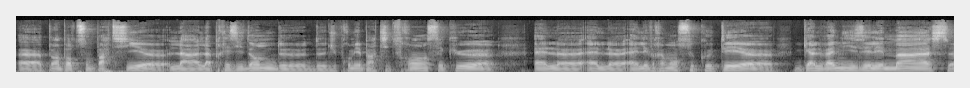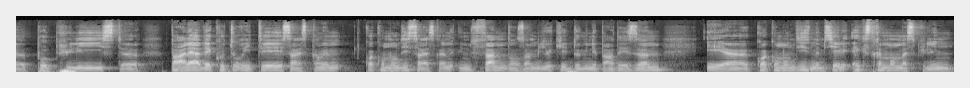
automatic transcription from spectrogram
peu importe son parti, la, présidente de, du premier parti de France et que elle, elle est vraiment ce côté galvaniser les masses, populiste, parler avec autorité. Ça reste quand même, quoi qu'on en dise, ça reste quand même une femme dans un milieu qui est dominé par des hommes et euh, quoi qu'on en dise, même si elle est extrêmement masculine,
